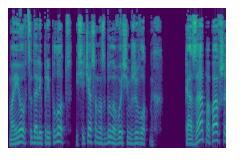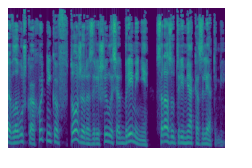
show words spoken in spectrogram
Мои овцы дали приплод, и сейчас у нас было восемь животных. Коза, попавшая в ловушку охотников, тоже разрешилась от бремени сразу тремя козлятами.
